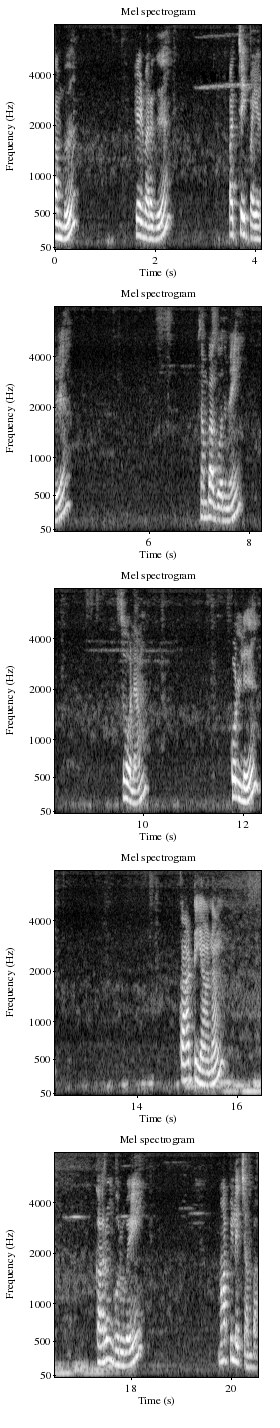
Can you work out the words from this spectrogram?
கம்பு கேழ்வரகு பச்சை பயிறு சம்பா கோதுமை சோளம் கொள்ளு காட்டு யானம் கருங்குருவை மாப்பிள்ளை சம்பா.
